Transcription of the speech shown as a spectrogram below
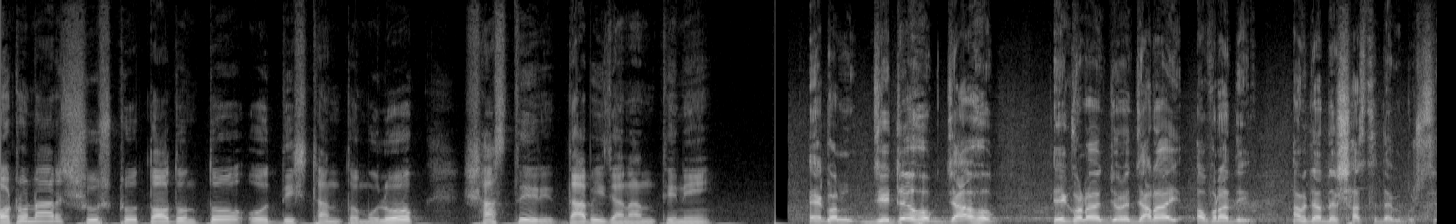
ঘটনার সুষ্ঠু তদন্ত ও দৃষ্টান্তমূলক শাস্তির দাবি জানান তিনি। এখন যেটা হোক যা হোক এ ঘটনার জন্য যারাই অপরাধী আমি তাদের শাস্তি দাবি করছি।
